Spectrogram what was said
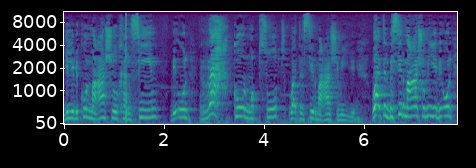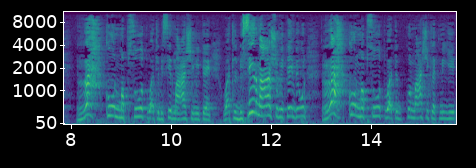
يلي بيكون معاشه خمسين بيقول رح كون مبسوط وقت اللي يصير معاشي مية وقت اللي بيصير معاشه مية بيقول رح كون مبسوط وقت اللي بيصير معاشي 200 وقت اللي بيصير معاشه 200 بيقول رح كون مبسوط وقت اللي بيكون معاشي 300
